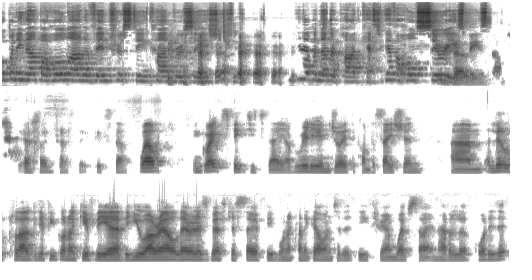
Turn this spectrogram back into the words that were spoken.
opening up a whole lot of interesting conversation. we can have another podcast. We can have a whole series exactly. based on that. Yeah, fantastic, good stuff. Well, it's been great to speak to you today. I've really enjoyed the conversation. Um, a little plug if you're going to give the uh, the URL there, Elizabeth, just so if people want to kind of go onto the D3M website and have a look, what is it?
